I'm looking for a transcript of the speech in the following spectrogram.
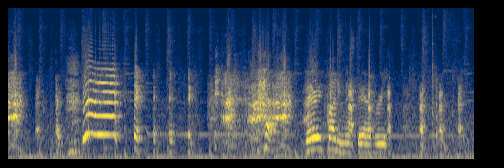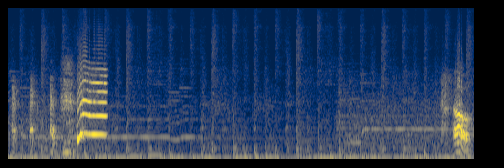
Very funny, Mr. Everett. Oh.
